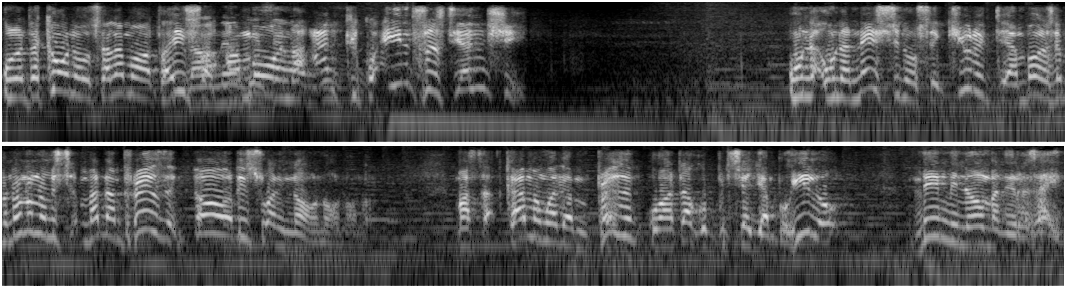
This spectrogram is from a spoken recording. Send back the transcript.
unatakiwa na usalama wa taifa ambao wana anti act kwa interest ya nchi. Una, una national security ambao anasema no, no, no, Mr. madam president no this one no no no no. Master, kama madam president wanataka kupitisha jambo hilo mimi naomba ni resign.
